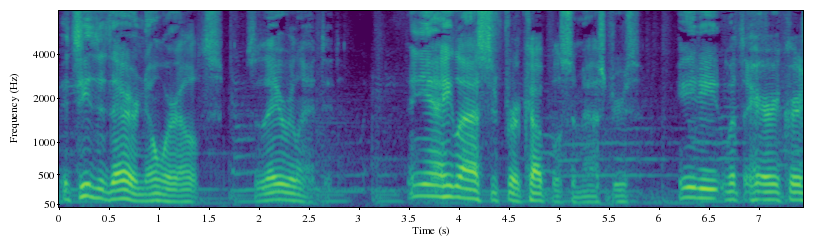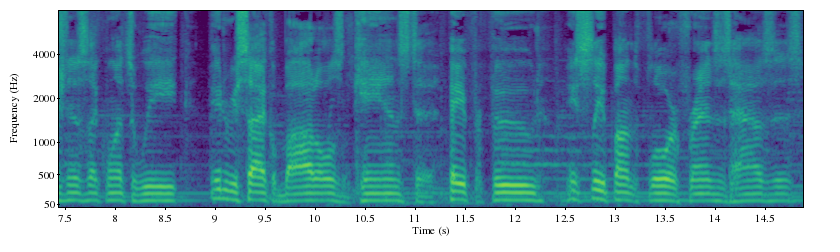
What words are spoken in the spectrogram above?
It's either there or nowhere else. So they relented. And yeah, he lasted for a couple of semesters. He'd eat with the Hare Krishnas like once a week. He'd recycle bottles and cans to pay for food. He'd sleep on the floor of friends' houses.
